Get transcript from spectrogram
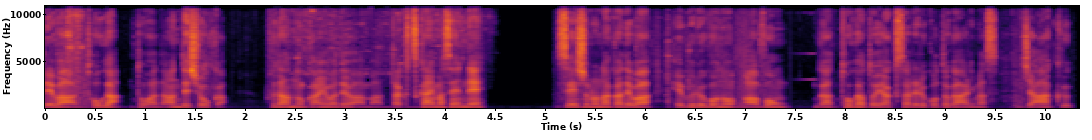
では咎とは何でしょうか？普段の会話では全く使えませんね。聖書の中ではヘブル語のアボンがトガと訳されることがあります。邪悪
